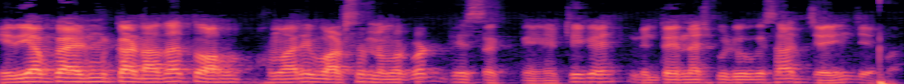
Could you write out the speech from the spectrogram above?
यदि आपका एडमिट कार्ड आता है तो आप हमारे व्हाट्सएप नंबर पर भेज सकते हैं, ठीक है? मिलते हैं नेक्स्ट वीडियो के साथ, जय हिंद, जय भारत।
